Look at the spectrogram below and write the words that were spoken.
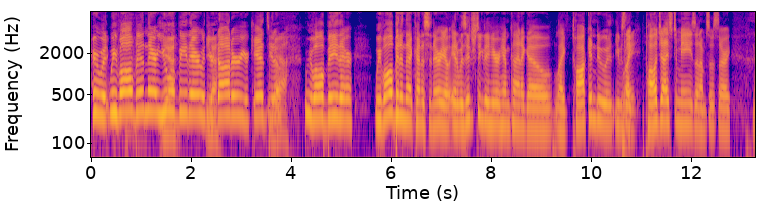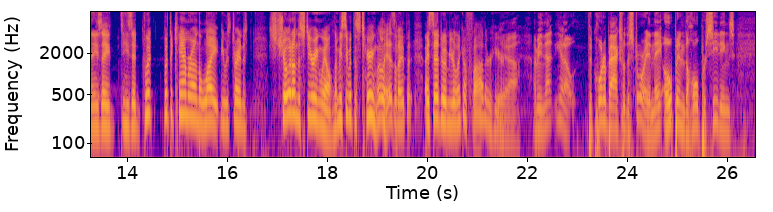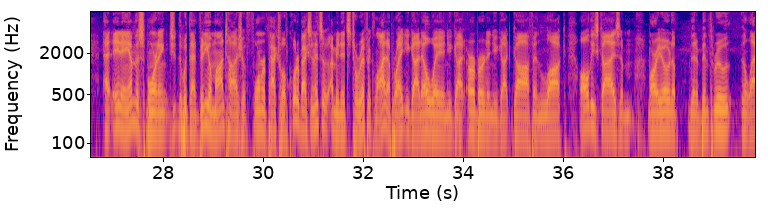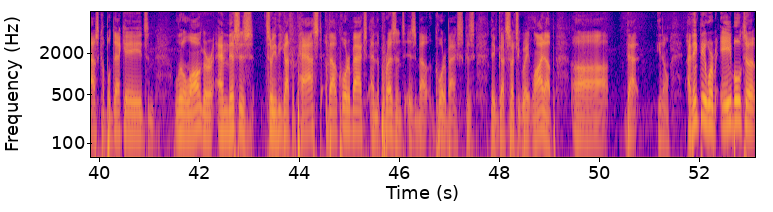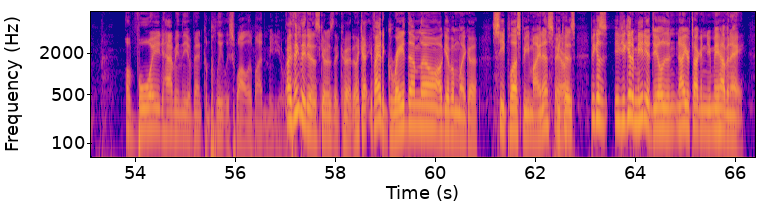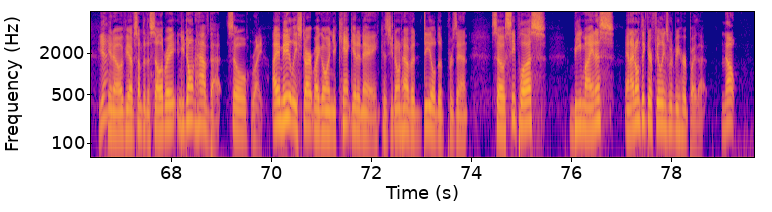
there, we've all been there. You Yeah. will be there with your Yeah. daughter, your kids, you know. Yeah. We've all been there. We've all been in that kind of scenario. It was interesting to hear him kind of go like talking to it. He was Right. like, apologize to me. He said, I'm so sorry. And then he say he said, put put the camera on the light. He was trying to show it on the steering wheel. Let me see what the steering wheel is. And I th- I said to him, You're like a father here. Yeah. I mean that you know the quarterbacks were the story, and they opened the whole proceedings at 8 a.m. this morning with that video montage of former Pac-12 quarterbacks, and it's a, I mean it's terrific lineup, right? You got Elway and you got Herbert and you got Goff and Luck, all these guys and Mariota that have been through the last couple decades and a little longer, and this is. So you got the past about quarterbacks, and the present is about quarterbacks because they've got such a great lineup uh, that you know. I think they were able to avoid having the event completely swallowed by the media. I think they did as good as they could. Like if I had to grade them though, I'll give them like a C plus B minus Fair. because because if you get a media deal, then now you're talking you may have an A. yeah, You know, if you have something to celebrate, and you don't have that, so right. I immediately start by going, you can't get an A because you don't have a deal to present. So C plus, B minus, and I don't think their feelings would be hurt by that. No,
